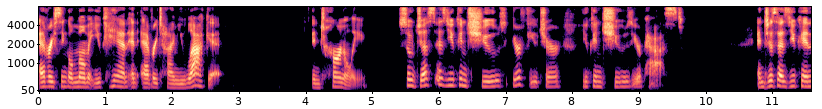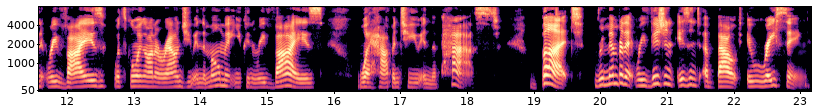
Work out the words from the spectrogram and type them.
every single moment you can and every time you lack it internally. So, just as you can choose your future, you can choose your past. And just as you can revise what's going on around you in the moment, you can revise what happened to you in the past. But remember that revision isn't about erasing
